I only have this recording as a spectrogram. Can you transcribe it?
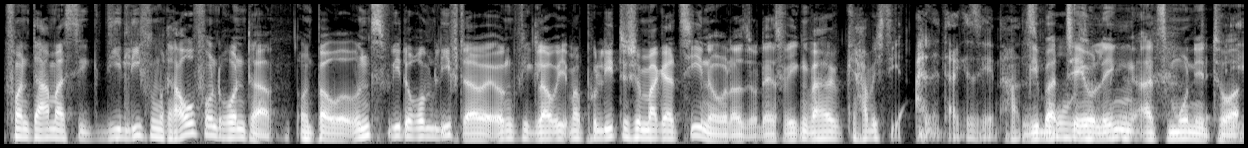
von damals, die, die liefen rauf und runter und bei uns wiederum lief da irgendwie, glaube ich, immer politische Magazine oder so. Deswegen habe ich die alle da gesehen. Hans Lieber Moser. Theo Lingen als Monitor.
